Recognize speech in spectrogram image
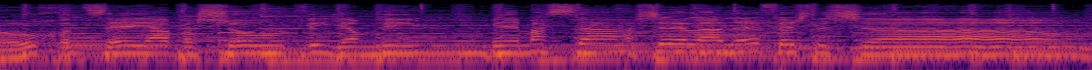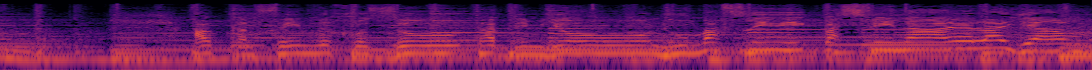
הוא חוצה יבשות וימים במסע של הנפש לשם. על כנפי מחוזות הדמיון הוא מפליג בספינה אל הים,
